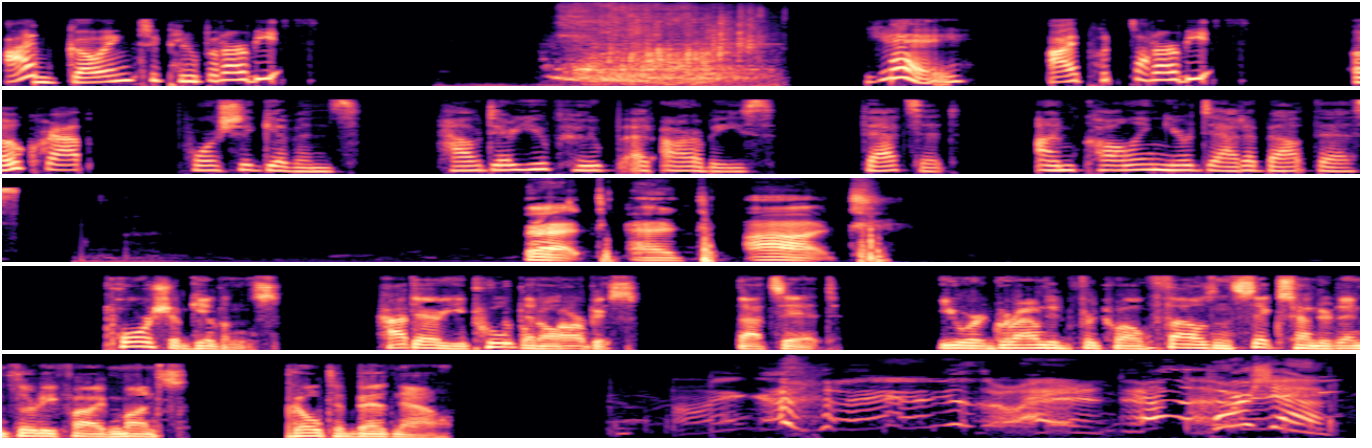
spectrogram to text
I'm going to poop at Arby's. Yay! I pooped at Arby's. Oh crap. Portia Gibbons. How dare you poop at Arby's? That's it. I'm calling your dad about this. But at art. Portia Gibbons. How dare you poop at Arby's? That's it. You are grounded for 12,635 months. Go to bed now. Oh my god, I just wanted to Portia!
